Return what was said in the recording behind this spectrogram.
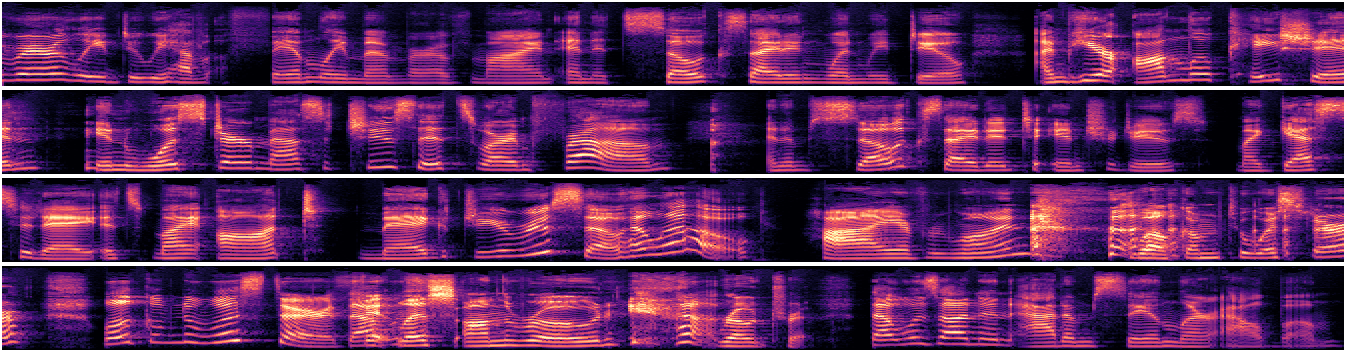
rarely do we have a family member of mine, and it's so exciting when we do. I'm here on location in Worcester, Massachusetts, where I'm from, and I'm so excited to introduce my guest today. It's my aunt, Meg Giarusso. Hello. Hi, everyone. Welcome to Worcester. Welcome to Worcester. That Fitless was, on the road, yeah, road trip. That was on an Adam Sandler album.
